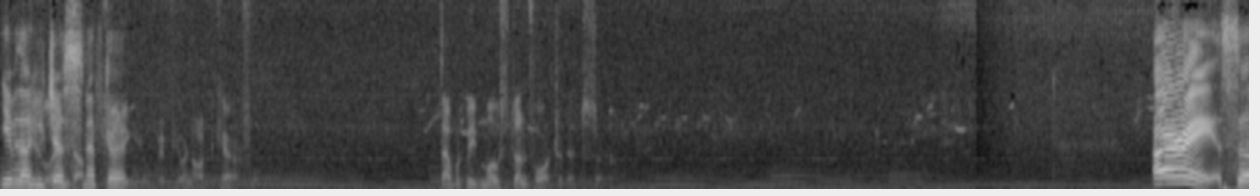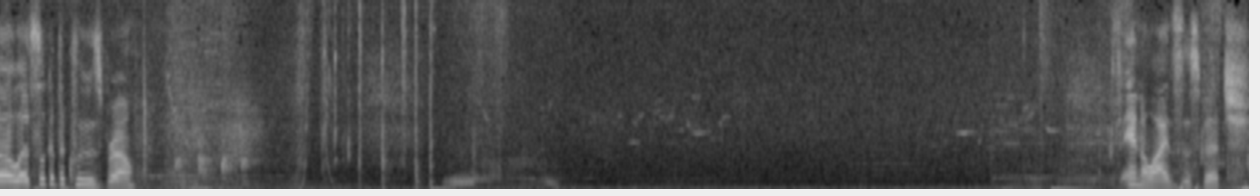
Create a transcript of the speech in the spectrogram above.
Even though he It'll just sniffed it. you if you're not careful. That would be most unfortunate, sir. Alright, so let's look at the clues, bro. Let's analyze this bitch.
